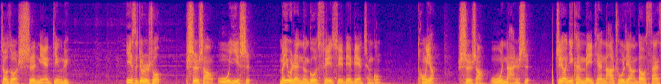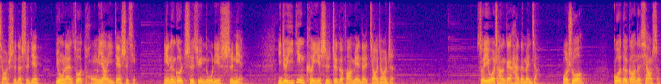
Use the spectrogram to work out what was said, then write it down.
叫做十年定律，意思就是说，世上无易事，没有人能够随随便便成功。同样，世上无难事，只要你肯每天拿出两到三小时的时间用来做同样一件事情，你能够持续努力十年，你就一定可以是这个方面的佼佼者。所以我常跟孩子们讲，我说，郭德纲的相声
